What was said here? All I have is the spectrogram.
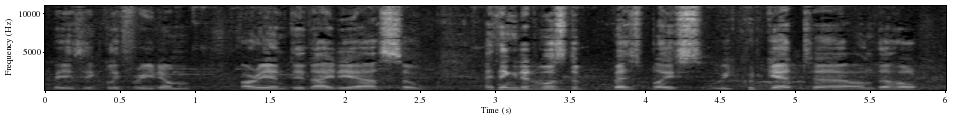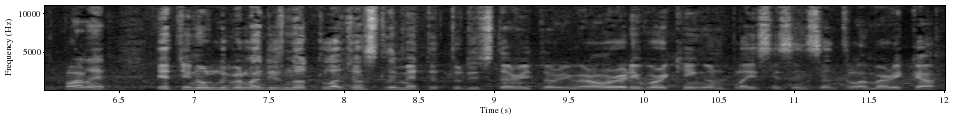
basically freedom oriented ideas. So I think that was the best place we could get uh, on the whole planet. Yet, you know, Liberland is not just limited to this territory. We're already working on places in Central America,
